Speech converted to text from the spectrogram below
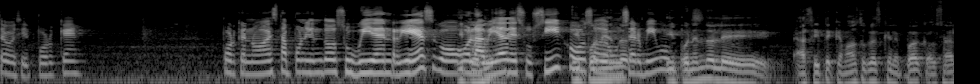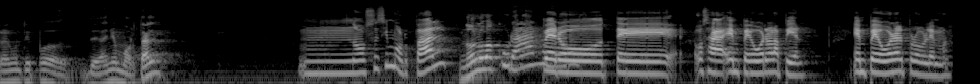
Te voy a decir por qué. Porque no está poniendo su vida en riesgo o la vida de sus hijos o de un ser vivo. Y pues. poniéndole aceite quemado, ¿tú crees que le pueda causar algún tipo de daño mortal? Mm, no sé si mortal. No lo va a curar. Pero te, o sea, empeora la piel, empeora el problema.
